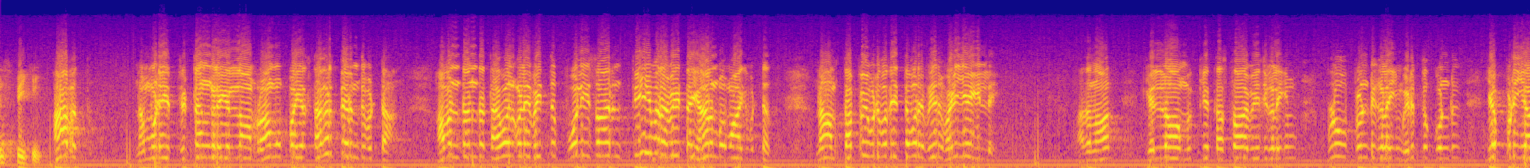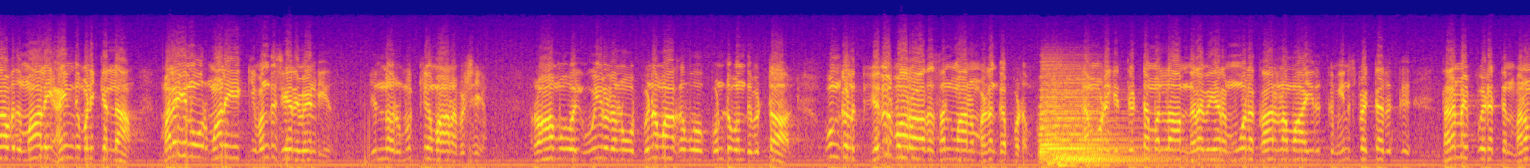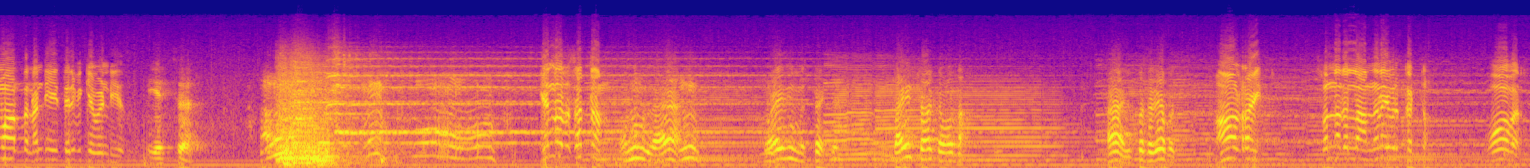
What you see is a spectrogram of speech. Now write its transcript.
Yes speaking ஆபத்து நம்முடைய திட்டங்களை எல்லாம் ராமுப்பயல் தகர்த்தெறிந்து விட்டான். அவன் தந்த தகவல்களை வைத்து போலீசாரின் தீவிர வீட்டை ஆரம்பமாகிவிட்டது. நாம் தப்பி விடுவதை தவிர வேறு வழியே இல்லை. அதனால் எல்லா முக்கிய தஸ்தாவேஜுகளையும் ப்ளூ பிரிண்டுகளையும் எடுத்துக்கொண்டு எப்படியாவது மாலை ஐந்து மணிக்கெல்லாம் மலையனூர் மாளிகைக்கு வந்து சேர வேண்டியது. இன்னொரு முக்கியமான விஷயம். ராமுவை உயிருடனோ பிணமாகவோ கொண்டு வந்து விட்டால் உங்களுக்கு எதிர்பாராத சன்மானம் வழங்கப்படும். நம்முடைய திட்டமெல்லாம் நிறைவேற மூல காரணமாயிருக்கும் இன்ஸ்பெக்டருக்கு தலைமை பீடத்தின் மனமார்ந்த நன்றியை தெரிவிக்க வேண்டியது. எஸ் சார் என்னது சத்தம்? இப்ப சரியா போச்சு. ஆல் ரைட் சொன்னதெல்லாம் நினைவிருக்கட்டும் ஓவர்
